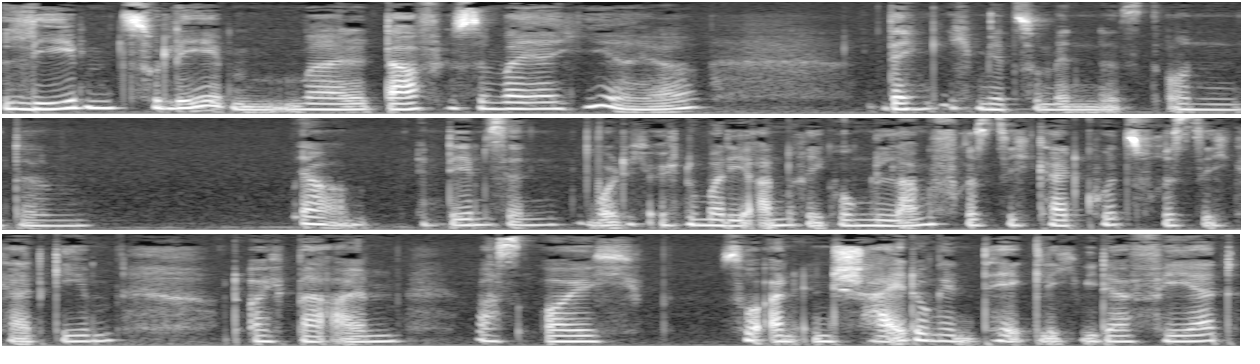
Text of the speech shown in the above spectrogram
Leben zu leben, weil dafür sind wir ja hier, ja, denke ich mir zumindest. Und ähm, ja, in dem Sinn wollte ich euch nur mal die Anregung Langfristigkeit, Kurzfristigkeit geben und euch bei allem, was euch so an Entscheidungen täglich widerfährt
